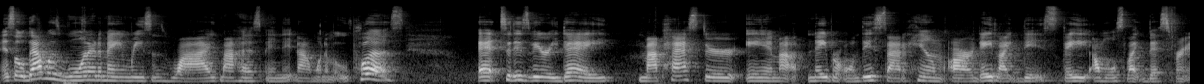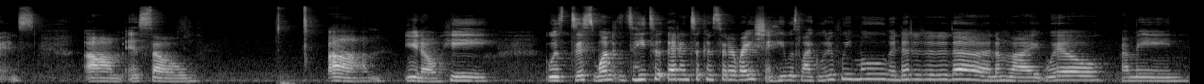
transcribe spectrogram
And so that was one of the main reasons why my husband did not want to move. Plus, at to this very day, my pastor and my neighbor on this side of him are they like this. They almost like best friends. Um, and so um, you know, he was just one he took that into consideration. He was like, What if we move and da da da da da? And I'm like, Well, I mean,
